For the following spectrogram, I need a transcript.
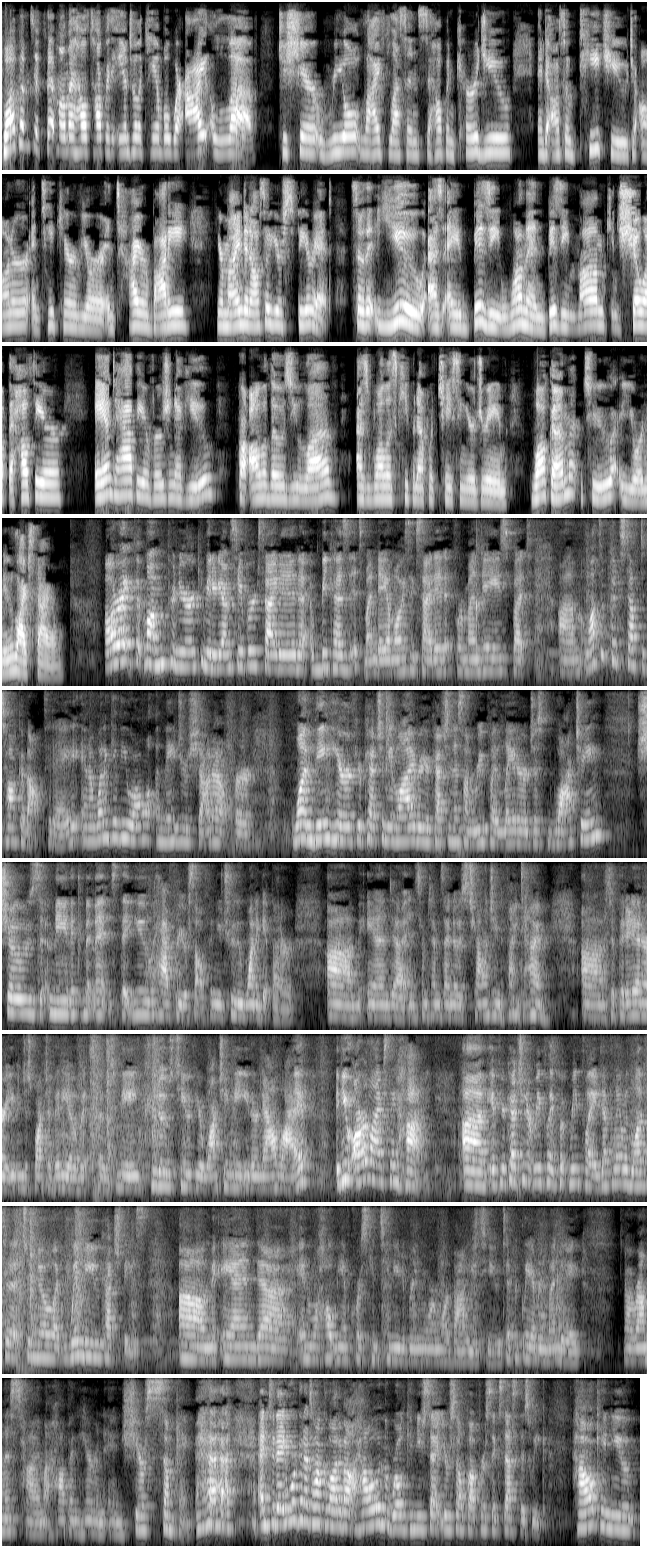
Welcome to Fit Mama Health Talk with Angela Campbell, where I love to share real life lessons to help encourage you and to also teach you to honor and take care of your entire body, your mind, and also your spirit so that you, as a busy woman, busy mom, can show up the healthier and happier version of you for all of those you love, as well as keeping up with chasing your dream. Welcome to your new lifestyle. All right, Fit Mompreneur community, I'm super excited because it's Monday. I'm always excited for Mondays, but um, lots of good stuff to talk about today. And I want to give you all a major shout out for one, being here. If you're catching me live or you're catching this on replay later, just watching shows me the commitment that you have for yourself and you truly want to get better. Um, and uh, and sometimes I know it's challenging to find time um, to fit it in or even just watch a video. But so to me, kudos to you if you're watching me either now live. If you are live, say hi. Um, if you're catching it replay, put replay. Definitely, I would love to, to know like when do you catch these, um, and uh, and will help me, of course, continue to bring more and more value to you. Typically, every Monday around this time, I hop in here and, and share something. and today, we're going to talk a lot about how in the world can you set yourself up for success this week. How can you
